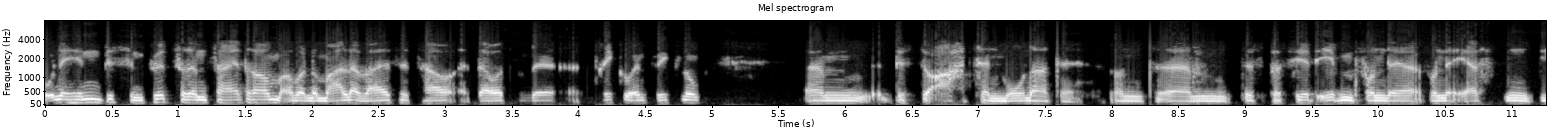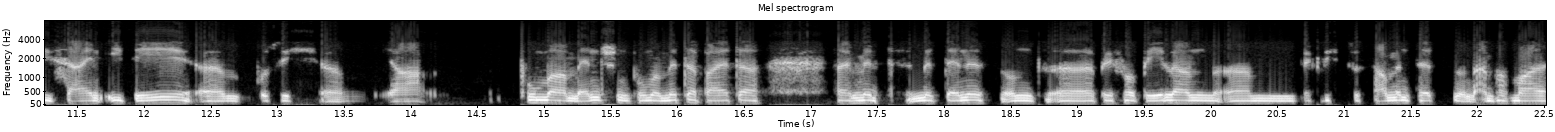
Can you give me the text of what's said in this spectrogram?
ohnehin ein bisschen kürzeren Zeitraum, aber normalerweise dauert so eine äh, Trikotentwicklung ähm, bis zu 18 Monate. Und ähm, das passiert eben von der von der ersten Design-Idee, ähm, wo sich ähm, ja Puma-Menschen, Puma-Mitarbeiter mit, mit Dennis und äh, BVB-Lern ähm, wirklich zusammensetzen und einfach mal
